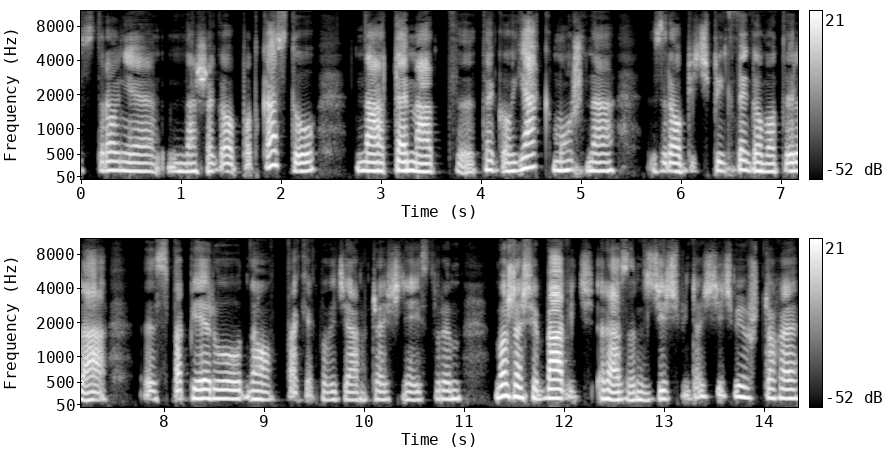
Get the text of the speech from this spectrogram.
stronie naszego podcastu na temat tego, jak można zrobić pięknego motyla z papieru, no tak jak powiedziałam wcześniej, z którym można się bawić razem z dziećmi, no z dziećmi już trochę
